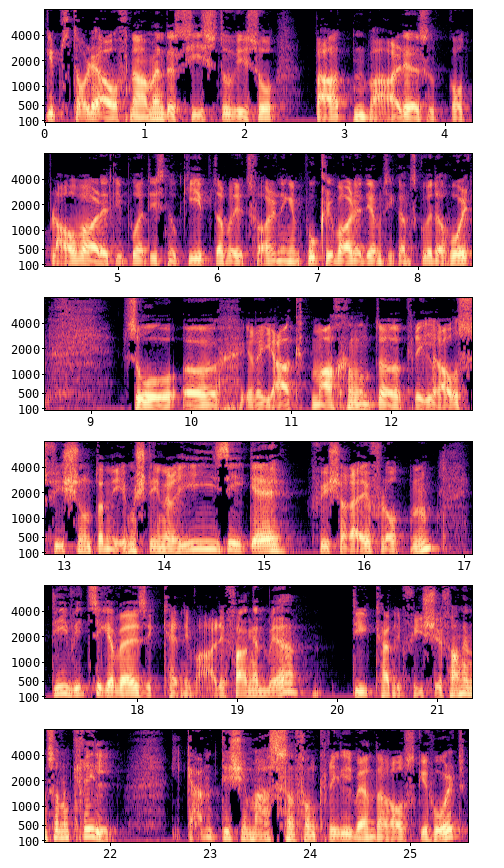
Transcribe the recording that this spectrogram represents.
Gibt es tolle Aufnahmen, da siehst du, wie so Bartenwale, also Gott Blauwale, die die es noch gibt, aber jetzt vor allen Dingen Buckelwale, die haben sich ganz gut erholt so äh, ihre Jagd machen und der Grill rausfischen und daneben stehen riesige Fischereiflotten, die witzigerweise keine Wale fangen mehr, die keine Fische fangen, sondern Grill. Gigantische Massen von Grill werden da rausgeholt.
